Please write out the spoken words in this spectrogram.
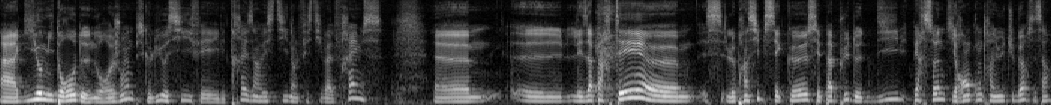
à Guillaume Hydro de nous rejoindre, puisque lui aussi, il, fait, il est très investi dans le festival Frames. Euh, euh, les apartés, euh, le principe c'est que c'est pas plus de 10 personnes qui rencontrent un youtubeur, c'est ça?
